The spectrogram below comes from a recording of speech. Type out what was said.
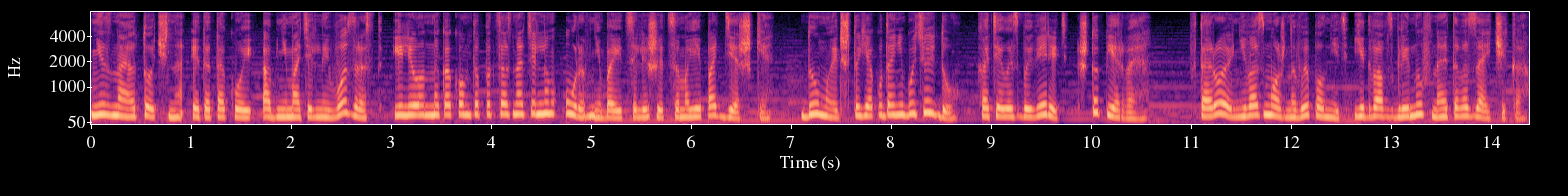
Не знаю точно, это такой обнимательный возраст или он на каком-то подсознательном уровне боится лишиться моей поддержки. Думает, что я куда-нибудь уйду. Хотелось бы верить, что первое. Второе невозможно выполнить, едва взглянув на этого зайчика.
